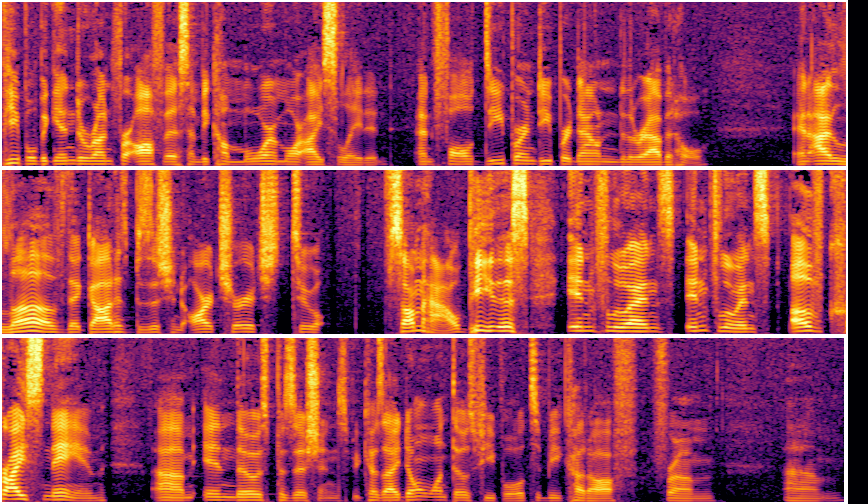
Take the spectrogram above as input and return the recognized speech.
people begin to run for office and become more and more isolated and fall deeper and deeper down into the rabbit hole. And I love that God has positioned our church to somehow be this influence influence of Christ's name um, in those positions because I don't want those people to be cut off from um,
